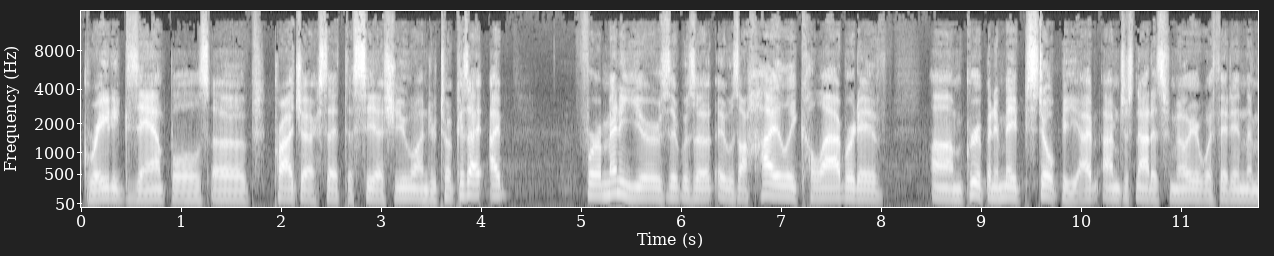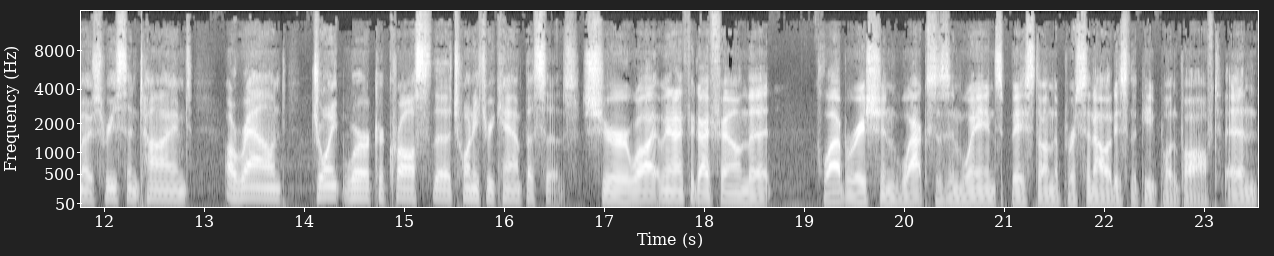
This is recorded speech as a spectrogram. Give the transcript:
great examples of projects that the CSU undertook? Because I, I, for many years it was a it was a highly collaborative um, group, and it may still be. I, I'm just not as familiar with it in the most recent times around joint work across the 23 campuses. Sure. Well, I mean, I think I found that collaboration waxes and wanes based on the personalities of the people involved, and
